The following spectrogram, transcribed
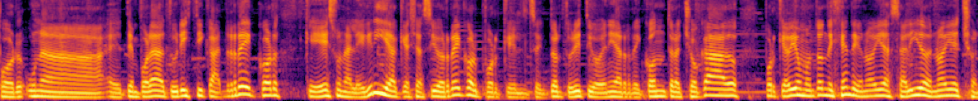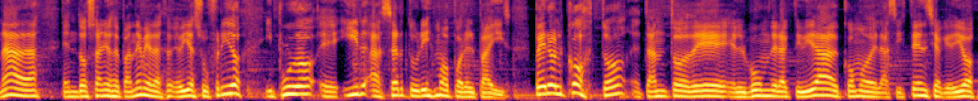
por una eh, temporada turística récord, que es una alegría que haya sido récord porque el sector turístico venía recontra chocado, porque había un montón de gente que no había salido, no había hecho nada en dos años de pandemia, había sufrido y pudo ir a hacer turismo por el país. Pero el costo eh, tanto del boom de la actividad como de la asistencia que dio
